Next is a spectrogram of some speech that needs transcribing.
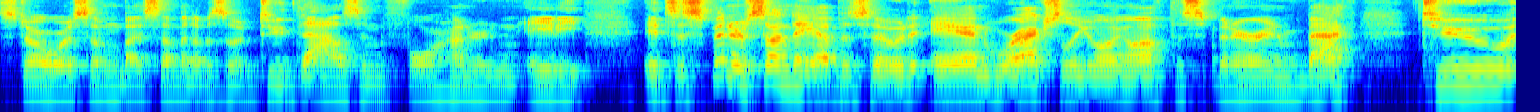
Star Wars 7 by 7 episode 2480. It's a Spinner Sunday episode, and we're actually going off the spinner and back to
